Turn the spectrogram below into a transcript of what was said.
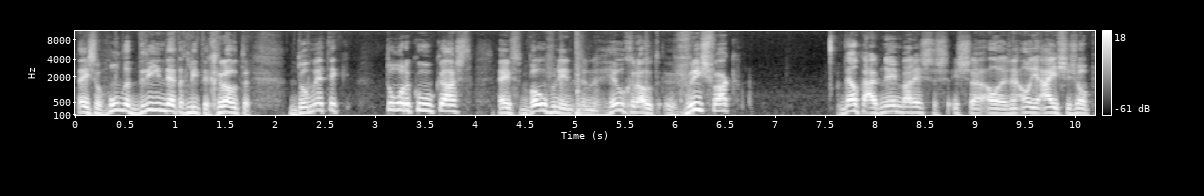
Deze 133 liter grote Dometic torenkoelkast heeft bovenin een heel groot vriesvak. Welke uitneembaar is, dus is uh, al, zijn al je ijsjes op.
